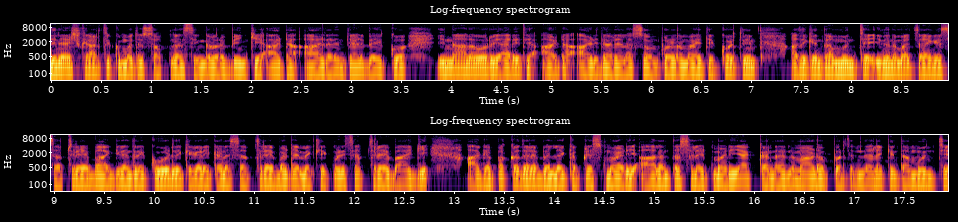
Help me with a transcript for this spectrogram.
ದಿನೇಶ್, ಕಾರ್ತಿಕ್ ಮತ್ತು ಸ್ವಪ್ನ ಸಿಂಗ್ ಅವರು ಬೆಂಕಿ ಆಟ ಆಡಿದ್ದಾರೆ ಅಂತ ಹೇಳಬೇಕು. ಇನ್ನು ಹಲವರು ಯಾವ ರೀತಿ ಆಟ ಆಡಿದ್ದಾರೆ ಎಲ್ಲ ಸಂಪೂರ್ಣ ಮಾಹಿತಿ ಕೊಡ್ತೀನಿ. ಅದಕ್ಕಿಂತ ಮುಂಚೆ ಇದು ನಮ್ಮ ಚಾನಲ್ಗೆ ಸಬ್ಸ್ಕ್ರೈಬ್ ಆಗಿಲ್ಲ ಅಂದರೆ ಕೂಡಲೇ ಕೆಳಗಡೆ ಕಾಣೋ ಸಬ್ಸ್ಕ್ರೈಬ್ ಬಟನ್ ಮೇಲೆ ಕ್ಲಿಕ್ ಮಾಡಿ ಸಬ್ಸ್ಕ್ರೈಬ್ ಆಗಿ, ಹಾಗೆ ಪಕ್ಕದಲ್ಲೇ ಬೆಲ್ಲೈಕೆ ಪ್ರೆಸ್ ಮಾಡಿ, ಆಲ್ ಅಂತ ಸೆಲೆಕ್ಟ್ ಮಾಡಿ, ಯಾಕಂದ್ರೆ ಮಾಡೋ ಬರ್ತೀನಿ ಎಲ್ಲಕ್ಕಿಂತ ಮುಂಚೆ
